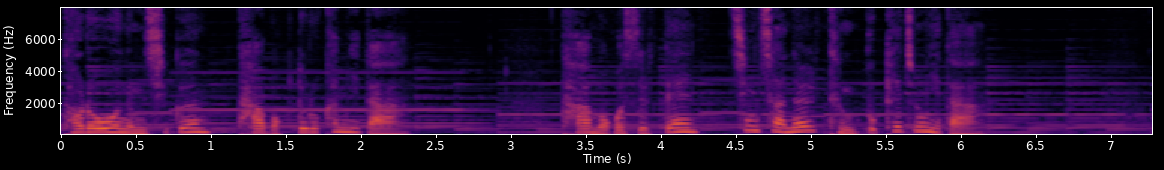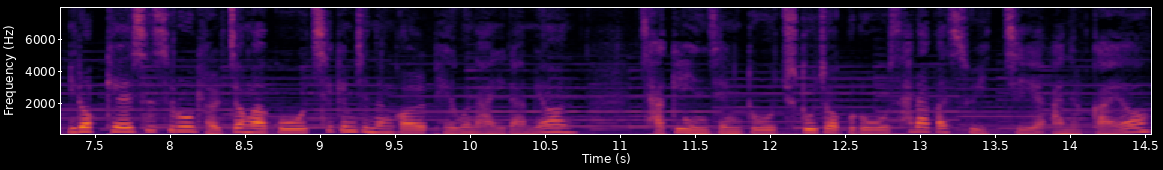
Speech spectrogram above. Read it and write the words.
더러운 음식은 다 먹도록 합니다. 다 먹었을 땐 칭찬을 듬뿍 해줍니다. 이렇게 스스로 결정하고 책임지는 걸 배운 아이라면 자기 인생도 주도적으로 살아갈 수 있지 않을까요?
